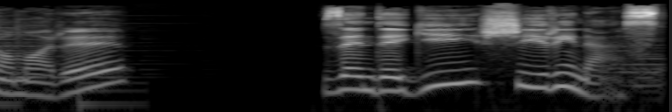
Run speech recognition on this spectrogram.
شماره زندگی شیرین است.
